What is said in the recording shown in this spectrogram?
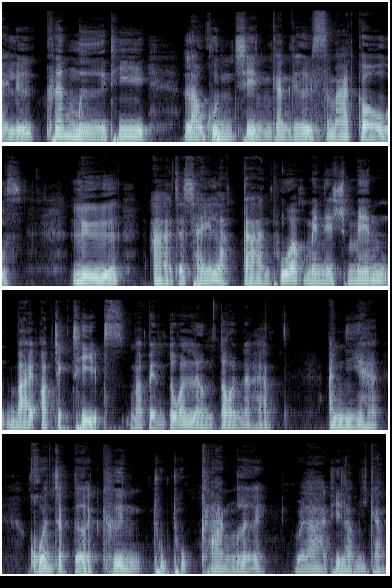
น์ หรือเครื่องมือที่เราคุ้นชินกันก็คือ smart goals หรืออาจจะใช้หลักการพวก management by objectives มาเป็นตัวเริ่มต้นนะครับ อันนี้ควรจะเกิดขึ้นทุกๆ ครั้งเลย เวลาที่เรามีการ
